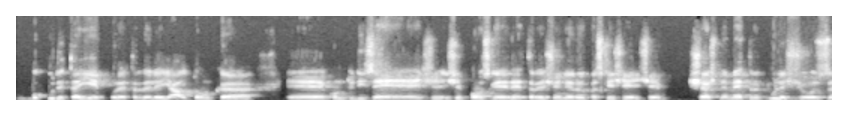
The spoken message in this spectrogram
beaucoup détaillés pour être des layouts. Donc, euh, euh, comme tu disais, je, pense d'être généreux parce que je, cherche de mettre toutes les choses,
